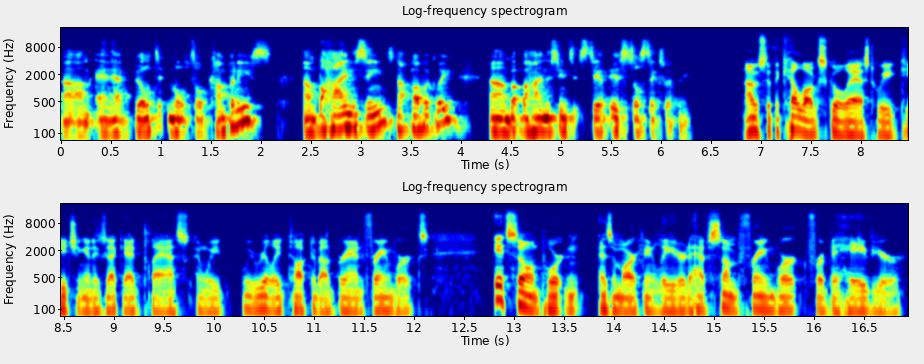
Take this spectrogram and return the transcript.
um, and have built at multiple companies um, behind the scenes, not publicly, um, but behind the scenes, it still it still sticks with me. I was at the Kellogg School last week teaching an exec ed class, and we we really talked about brand frameworks. It's so important as a marketing leader to have some framework for behavior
